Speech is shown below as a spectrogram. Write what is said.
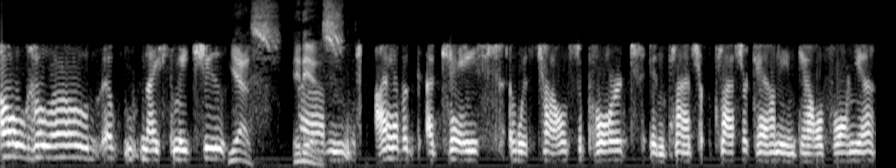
Oh, hello. Nice to meet you. Yes, it is. Um, I have a, a case with child support in Placer, Placer County in California.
